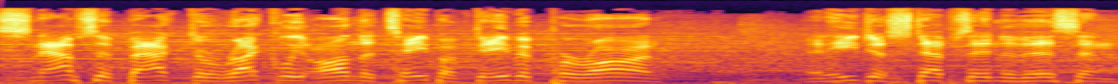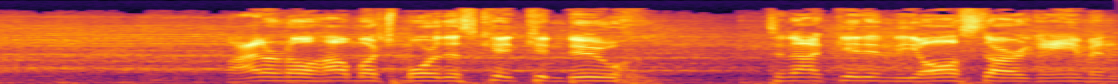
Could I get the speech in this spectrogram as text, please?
snaps it back directly on the tape of David Perron. And he just steps into this, and I don't know how much more this kid can do to not get in the All Star game. And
